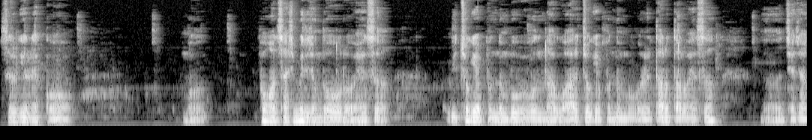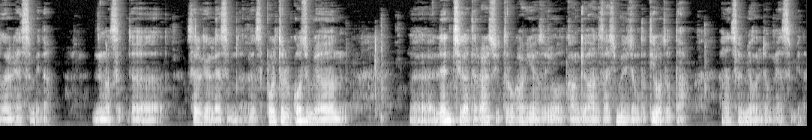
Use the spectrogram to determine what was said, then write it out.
설계를 했고 뭐폭한 40mm 정도로 해서 위쪽에 붙는 부분하고 아래쪽에 붙는 부분을 따로따로 해서 어, 제작을 했습니다. 음, 서- 저, 설계를 했습니다. 그래서 볼트를 꽂으면 어, 렌치가 들어갈 수 있도록 하기 위해서 요 간격 한 40mm 정도 띄워줬다 하는 설명을 좀 했습니다.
